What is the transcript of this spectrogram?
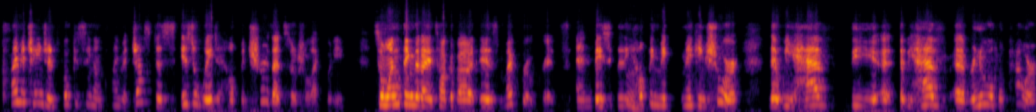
climate change and focusing on climate justice is a way to help ensure that social equity. So one thing that I talk about is microgrids and basically hmm. helping make making sure that we have the uh, that we have uh, renewable power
